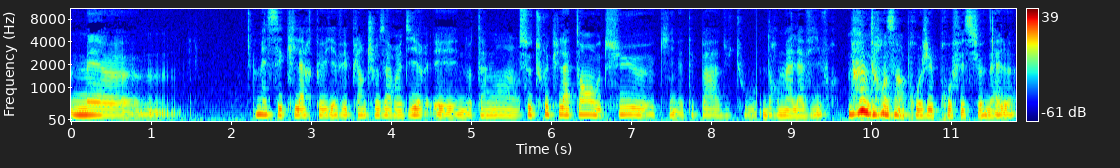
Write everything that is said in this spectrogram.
mais mais c'est clair qu'il y avait plein de choses à redire et notamment ce truc latent au-dessus qui n'était pas du tout normal à vivre dans un projet professionnel,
